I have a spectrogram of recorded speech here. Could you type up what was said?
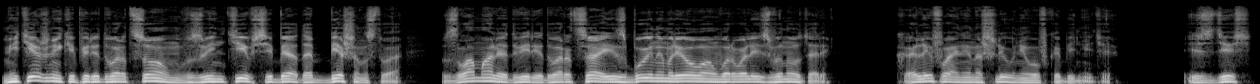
Мятежники перед дворцом, взвинтив себя до бешенства, взломали двери дворца и с буйным ревом ворвались внутрь. Халифа они нашли у него в кабинете. И здесь,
